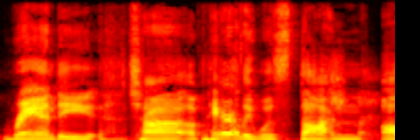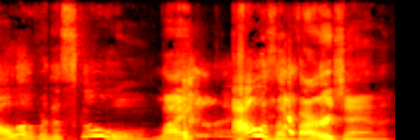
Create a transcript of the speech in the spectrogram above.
Randy Cha apparently was thoughting all over the school. Like I was a virgin,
